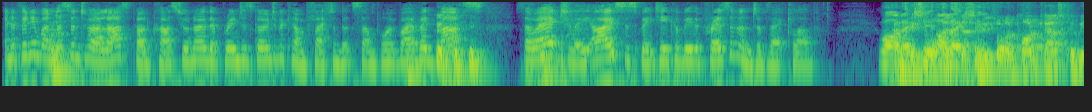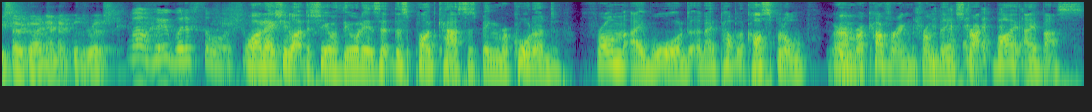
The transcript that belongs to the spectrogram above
And if anyone listened to our last podcast, you'll know that Brent is going to become flattened at some point by a big bus. so actually, I suspect he could be the president of that club. well, I'd And who actually, I'd that- actually, who thought a podcast could be so dynamic with risk? Well, who would have thought? Well, I'd actually like to share with the audience that this podcast is being recorded from a ward in a public hospital where I'm recovering from being struck by a bus.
